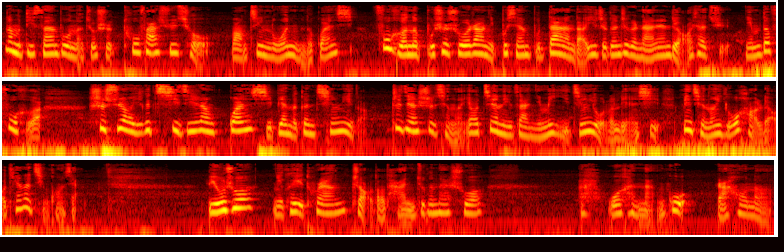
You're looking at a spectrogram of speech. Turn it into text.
那么第三步呢，就是突发需求往进挪你们的关系。复合呢，不是说让你不咸不淡的一直跟这个男人聊下去，你们的复合是需要一个契机，让关系变得更亲密的。这件事情呢，要建立在你们已经有了联系，并且能友好聊天的情况下。比如说，你可以突然找到他，你就跟他说：“哎，我很难过。”然后呢，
